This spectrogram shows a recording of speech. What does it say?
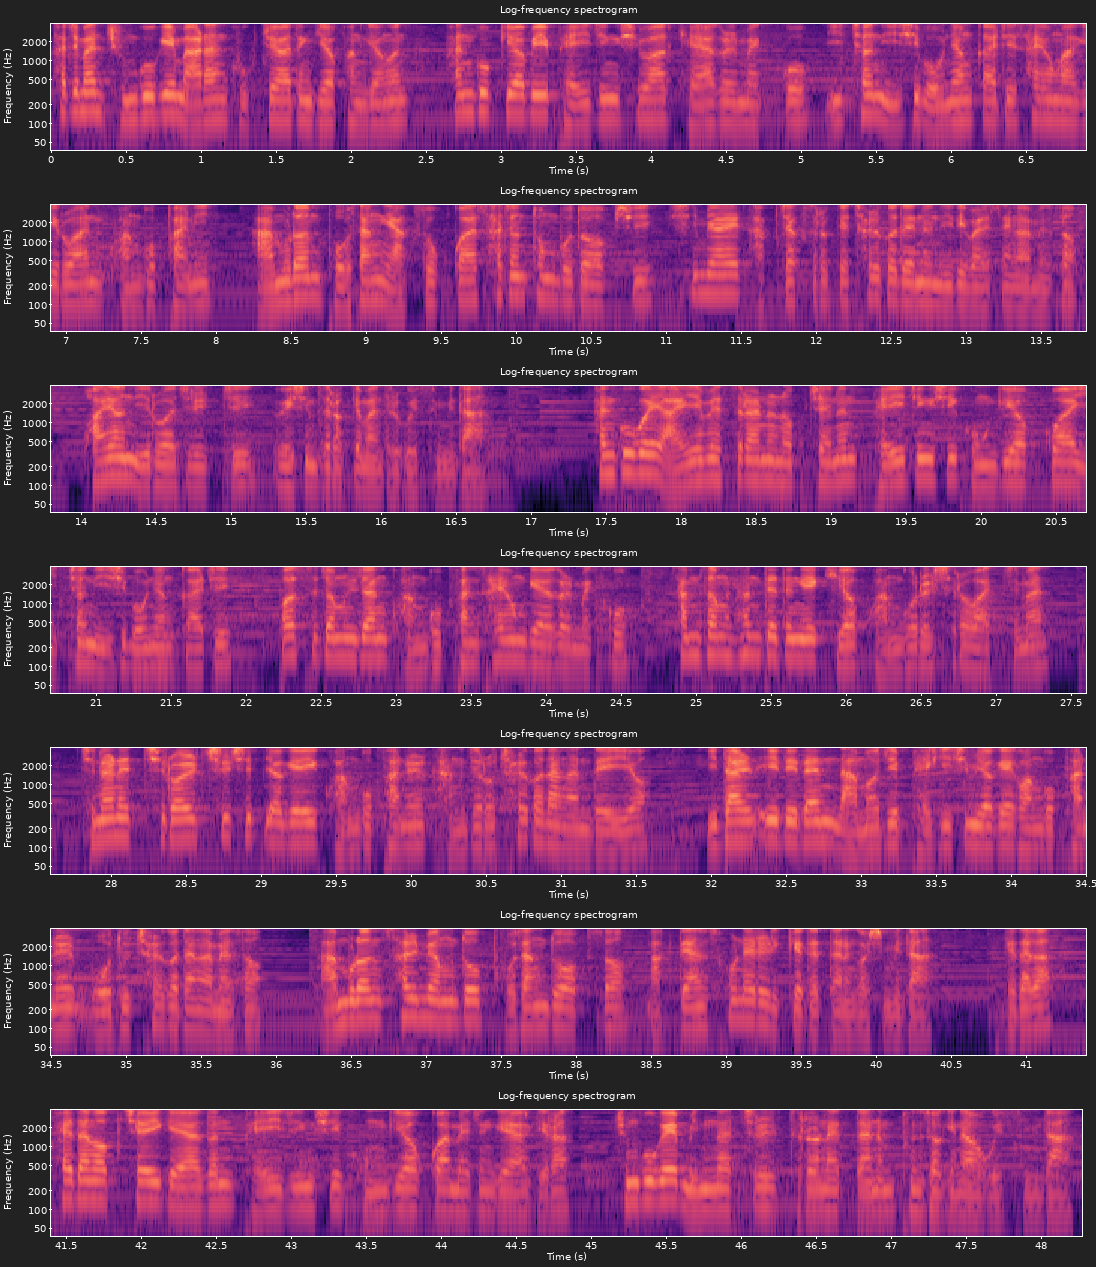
하지만 중국이 말한 국제화된 기업 환경은 한국 기업이 베이징시와 계약을 맺고 2025년까지 사용하기로 한 광고판이 아무런 보상 약속과 사전 통보도 없이 심야에 갑작스럽게 철거되는 일이 발생하면서 과연 이루어질지 의심스럽게 만들고 있습니다. 한국의 IMS라는 업체는 베이징시 공기업과 2025년까지 버스 정류장 광고판 사용 계약을 맺고 삼성, 현대 등의 기업 광고를 실어왔지만 지난해 7월 70여 개의 광고판을 강제로 철거당한 데 이어 이달 1일엔 나머지 120여 개 광고판을 모두 철거당하면서 아무런 설명도 보상도 없어 막대한 손해를 입게 됐다는 것입니다. 게다가 해당 업체의 계약은 베이징시 공기업과 맺은 계약이라 중국의 민낯을 드러냈다는 분석이 나오고 있습니다.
